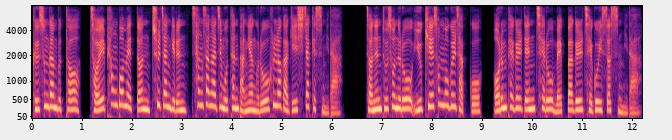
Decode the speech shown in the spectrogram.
그 순간부터 저의 평범했던 출장길은 상상하지 못한 방향으로 흘러가기 시작했습니다. 저는 두 손으로 유키의 손목을 잡고 얼음팩을 댄 채로 맥박을 재고 있었습니다.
